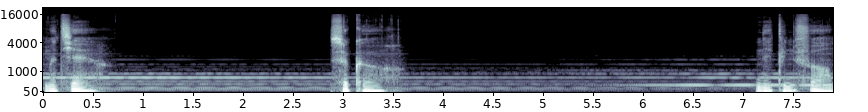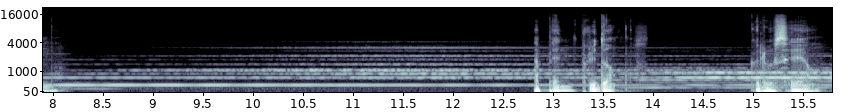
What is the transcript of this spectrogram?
Cette matière, ce corps, n'est qu'une forme, à peine plus dense que l'océan.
